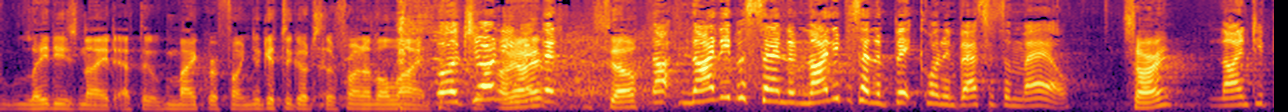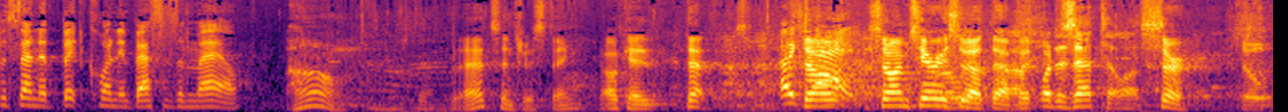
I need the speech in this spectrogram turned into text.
ladies' night at the microphone. You'll get to go to the front of the line. Well, John, you right? So, ninety percent of ninety percent of Bitcoin investors are male. sorry. Ninety percent of Bitcoin investors are male. Oh, that's interesting. Okay. That, Okay. So, so I'm serious about that. But, what does that tell us? sir, So,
